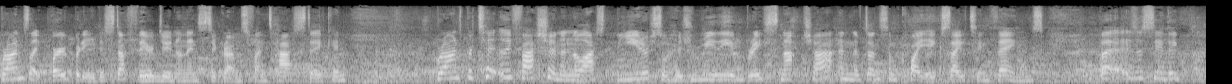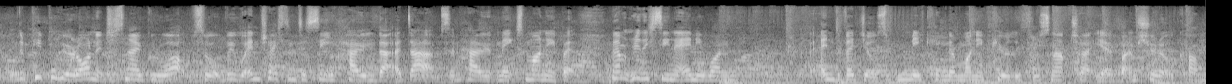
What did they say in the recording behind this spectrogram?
brands like Burberry, the stuff they're mm. doing on Instagram is fantastic, and brands, particularly fashion, in the last year or so has really embraced Snapchat and they've done some quite exciting things. But as I say, the, the people who are on it just now grow up, so it'll be interesting to see how that adapts and how it makes money. But we haven't really seen anyone, individuals, making their money purely through Snapchat yet, but I'm sure it'll come.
